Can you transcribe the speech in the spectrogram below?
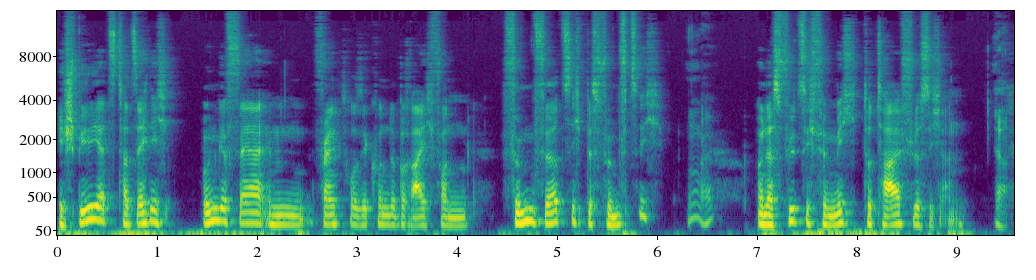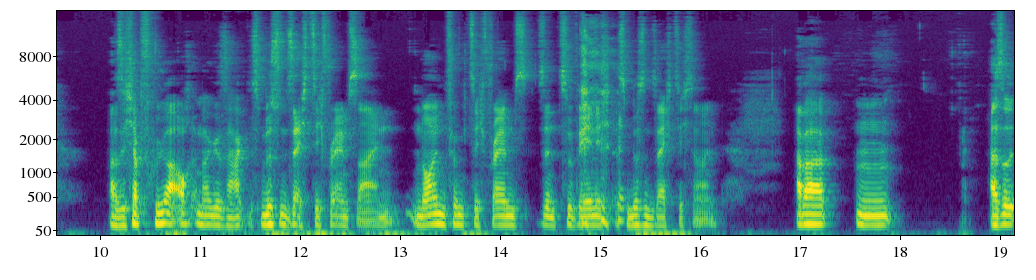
Ich spiele jetzt tatsächlich ungefähr im Frames pro Sekunde Bereich von 45 bis 50. Okay. Und das fühlt sich für mich total flüssig an. Ja. Also ich habe früher auch immer gesagt, es müssen 60 Frames sein. 59 Frames sind zu wenig, es müssen 60 sein. Aber mh, mm, also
